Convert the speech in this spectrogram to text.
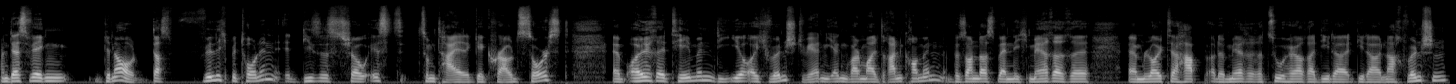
Und deswegen, genau, das will ich betonen, dieses Show ist zum Teil gecrowdsourced. Ähm, eure Themen, die ihr euch wünscht, werden irgendwann mal drankommen, besonders wenn ich mehrere ähm, Leute habe oder mehrere Zuhörer, die, da, die danach wünschen.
